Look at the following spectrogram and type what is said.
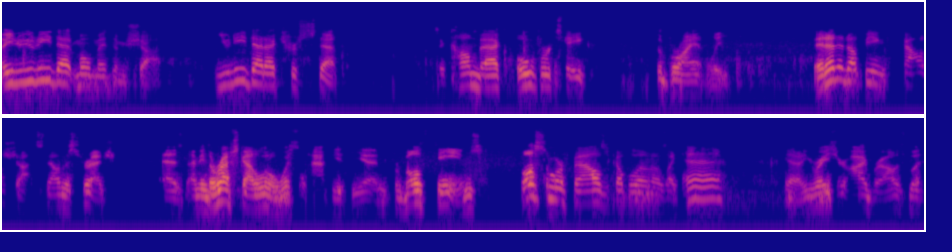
you need that momentum shot. You need that extra step to come back, overtake the Bryant lead. It ended up being foul shots down the stretch. As I mean, the refs got a little whistle happy at the end for both teams. Most of them were fouls. A couple of them, I was like, eh. You know, you raise your eyebrows, but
